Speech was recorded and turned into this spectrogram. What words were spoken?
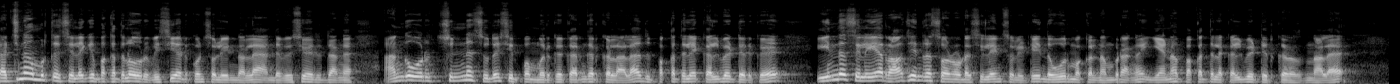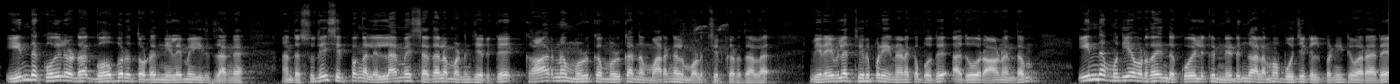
தட்சிணாமூர்த்தி சிலைக்கு பக்கத்தில் ஒரு விஷயம் இருக்குன்னு சொல்லியிருந்தோம்ல அந்த விஷயம் இதுதாங்க. அங்கே ஒரு சின்ன சுதை சிற்பம் இருக்குது கருங்கற்களால். அது பக்கத்திலே கல்வெட்டு இருக்குது இந்த சிலையை ராஜேந்திர சோழனோட சிலைன்னு சொல்லிட்டு இந்த ஊர் மக்கள் நம்புகிறாங்க ஏன்னா பக்கத்தில் கல்வெட்டு இருக்கிறதுனால இந்த கோயிலோட கோபுரத்தோட நிலைமை இதுதாங்க. அந்த சுதை சிற்பங்கள் எல்லாமே செதலம் அடைஞ்சிருக்கு. காரணம் முழுக்க முழுக்க அந்த மரங்கள் முளைச்சிருக்கிறதால. விரைவில் திருப்பணி நடக்க போது அது ஒரு ஆனந்தம். இந்த முதியவர் தான் இந்த கோயிலுக்கு நெடுங்காலமாக பூஜைகள் பண்ணிட்டு வராரு.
